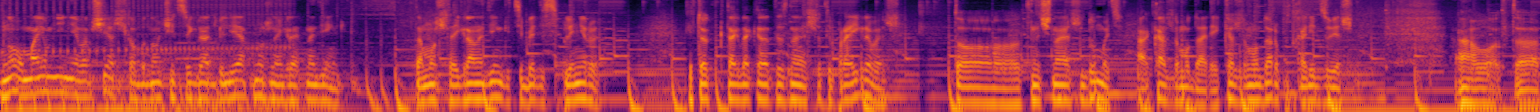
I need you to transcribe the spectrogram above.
Ну, мое мнение вообще, чтобы научиться играть в бильярд, нужно играть на деньги. Потому что игра на деньги тебя дисциплинирует. И только тогда, когда ты знаешь, что ты проигрываешь, то ты начинаешь думать о каждом ударе, и к каждому удару подходить взвешенно. А вот. а,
